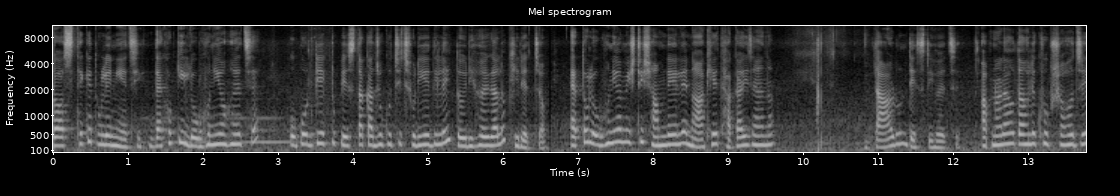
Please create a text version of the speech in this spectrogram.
রস থেকে তুলে নিয়েছি। দেখো কি লোভনীয় হয়েছে। ওপর দিয়ে একটু পেস্তা কাজু কুচি ছড়িয়ে দিলেই তৈরি হয়ে গেল ক্ষীরের চপ। এত লোভনীয় মিষ্টি সামনে এলে না খেয়ে থাকাই যায় না। দারুণ টেস্টি হয়েছে। আপনারাও তাহলে খুব সহজে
